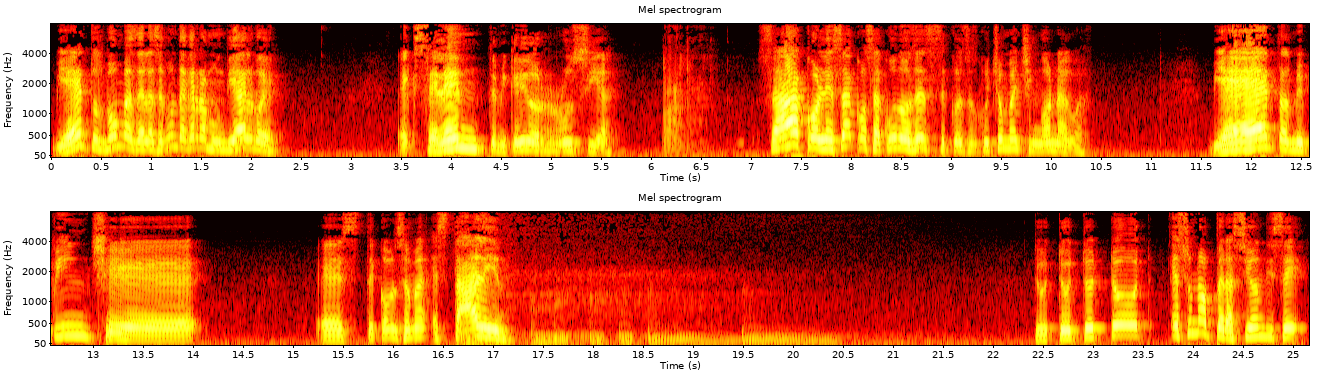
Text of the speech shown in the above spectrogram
Bien, tus bombas de la Segunda Guerra Mundial, güey. Excelente, mi querido Rusia. Saco, le saco sacudos. Ese se, escuchó más chingona, güey. Vientos, mi pinche. Este, ¿cómo se llama? Stalin. Es una operación, dice.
